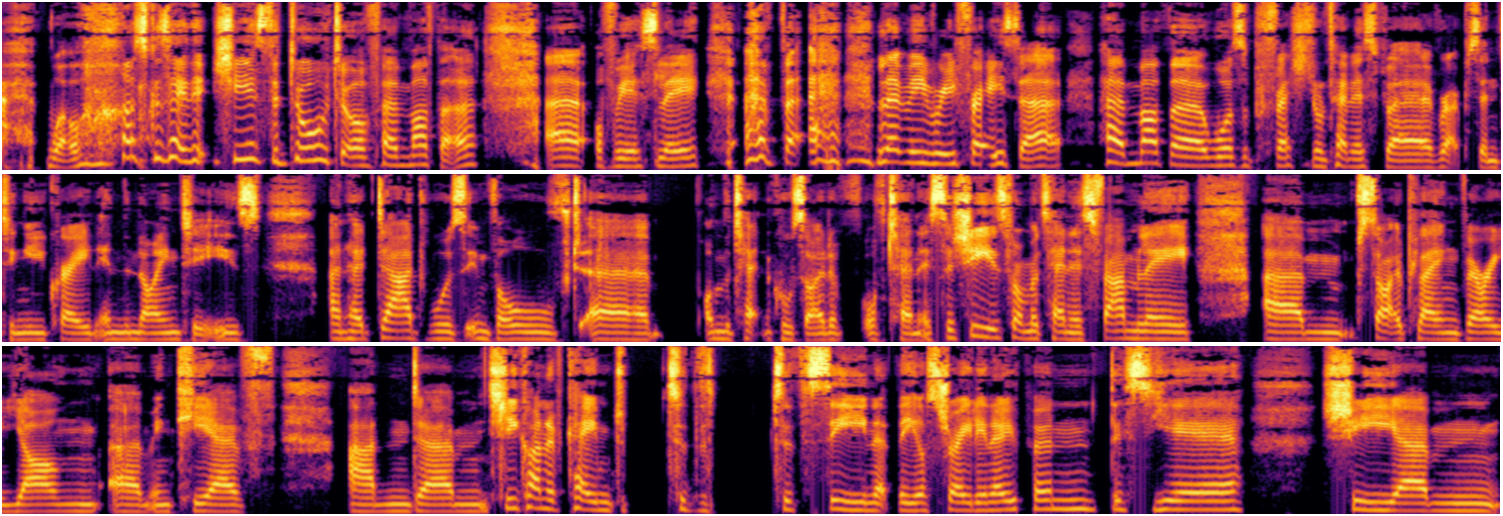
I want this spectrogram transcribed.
well, I was going to say that she is the daughter of her mother, uh, obviously. but uh, let me rephrase that. Her mother was a professional tennis player representing Ukraine in the 90s, and her dad was involved uh, on the technical side of, of tennis. So she is from a tennis family, um, started playing very young um, in Kiev, and um, she kind of came to, to, the to the scene at the Australian Open this year. She um,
